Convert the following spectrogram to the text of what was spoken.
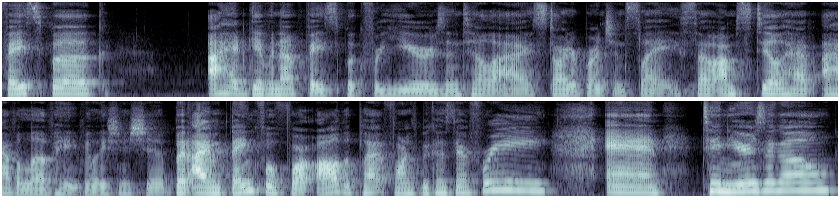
Facebook, I had given up Facebook for years until I started Brunch and Slay. So I'm still have I have a love hate relationship, but I'm thankful for all the platforms because they're free. And 10 years ago,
